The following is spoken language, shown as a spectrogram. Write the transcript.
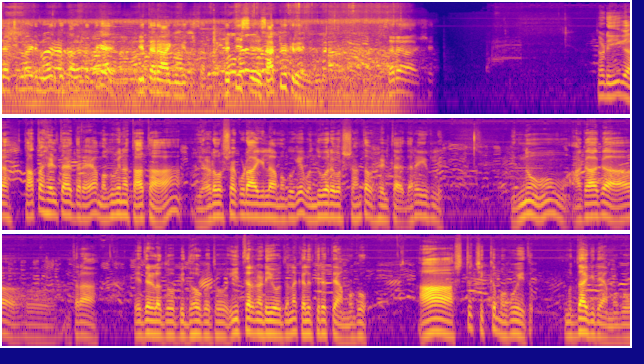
ಚೆಕ್ ಮಾಡಿ ನೋಡಬೇಕು ಅನ್ನೋದಕ್ಕೆ ಈ ಥರ ಆಗಿ ಸರ್. ಪ್ರತಿ ಸಾತ್ವಿಕ ರೀ ಅದು ಸರ್, ನೋಡಿ, ಈಗ ತಾತ ಹೇಳ್ತಾ ಇದ್ದಾರೆ, ಆ ಮಗುವಿನ ತಾತ ಎರಡು ವರ್ಷ ಕೂಡ ಆಗಿಲ್ಲ ಮಗುಗೆ ಒಂದೂವರೆ ವರ್ಷ ಅಂತ ಅವ್ರು ಹೇಳ್ತಾ ಇದ್ದಾರೆ, ಇರಲಿ. ಇನ್ನೂ ಆಗಾಗ ಒಂಥರ ಎದ್ದೇಳೋದು ಬಿದ್ದು ಹೋಗೋದು ಈ ಥರ ನಡೆಯೋದನ್ನು ಕಲಿತಿರುತ್ತೆ ಆ ಮಗು. ಆ ಅಷ್ಟು ಚಿಕ್ಕ ಮಗು ಇದು. ಮುದ್ದಾಗಿದೆ ಆ ಮಗು.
